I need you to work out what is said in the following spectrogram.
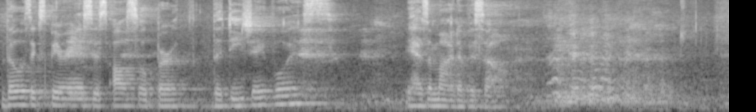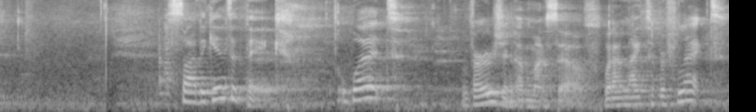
those experiences also birth the DJ voice. It has a mind of its own. so I begin to think, what version of myself would I like to reflect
